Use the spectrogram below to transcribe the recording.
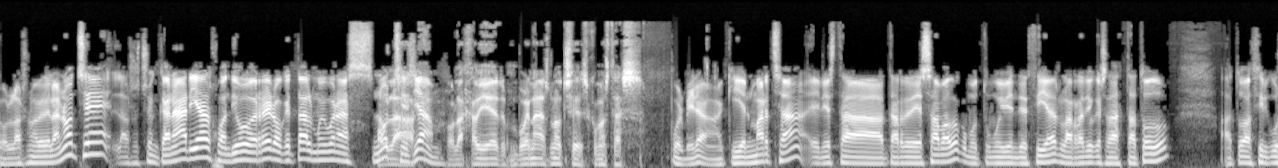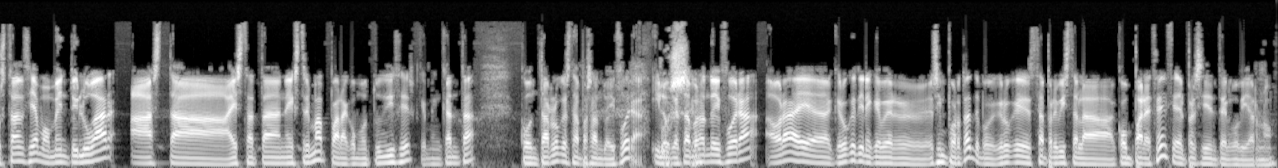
Son las 9 de la noche, las 8 en Canarias. Juan Diego Guerrero, ¿qué tal? Muy buenas noches ya. Hola Javier, buenas noches, ¿cómo estás? Pues mira, aquí en marcha, en esta tarde de sábado, como tú muy bien decías, la radio que se adapta a todo a toda circunstancia, momento y lugar, hasta esta tan extrema para, como tú dices, que me encanta, contar lo que está pasando ahí fuera. Y lo Pues que está pasando ahí fuera, ahora eh, creo que tiene que ver, es importante, porque creo que está prevista la comparecencia del presidente del gobierno.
